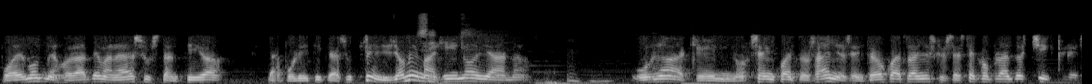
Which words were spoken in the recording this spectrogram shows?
podemos mejorar de manera sustantiva la política de subsidios. Yo me imagino, Diana, una que no sé en cuántos años, en tres o cuatro años que usted esté comprando chicles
